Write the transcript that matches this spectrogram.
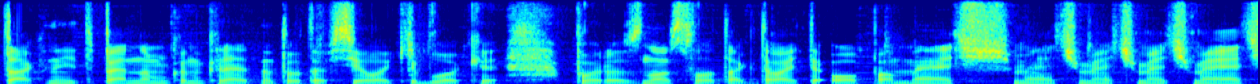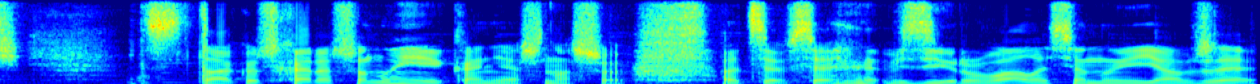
Так, ну і тепер нам конкретно тут всі лакі-блоки порозносило. Так, давайте опа, меч, меч, меч, меч, меч. Також хорошо, ну і, звісно, що це все взірвалося, ну і я вже е,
